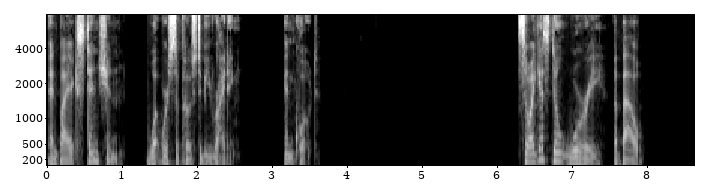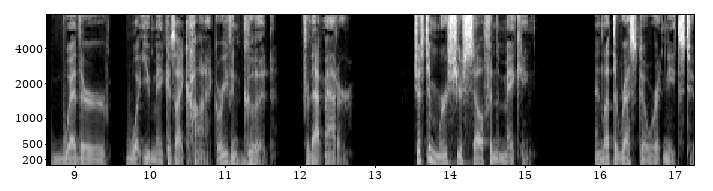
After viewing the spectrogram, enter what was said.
And by extension, what we're supposed to be writing. End quote. So I guess don't worry about whether what you make is iconic or even good for that matter. Just immerse yourself in the making and let the rest go where it needs to.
